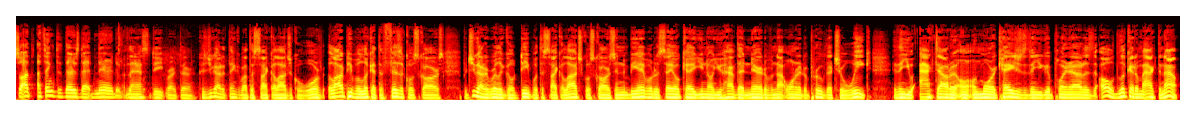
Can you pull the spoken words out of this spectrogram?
so I, I think that there's that narrative. That's deep right there. Because you got to think about the psychological war. A lot of people look at the physical scars, but you got to really go deep with the psychological scars and be able to say, okay, you know, you have that narrative of not wanting to prove that you're weak, and then you act out on, on more occasions, and then you get pointed out as, oh, look at him acting out.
